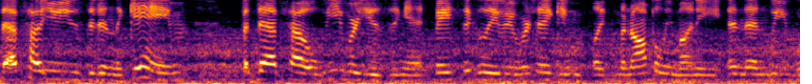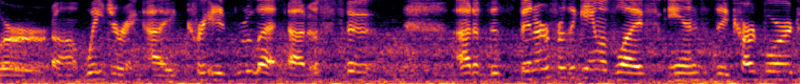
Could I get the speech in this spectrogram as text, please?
that's how you used it in the game but that's how we were using it. Basically we were taking like monopoly money and then we were uh, wagering. I created roulette out of the out of the spinner for the game of life and the cardboard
